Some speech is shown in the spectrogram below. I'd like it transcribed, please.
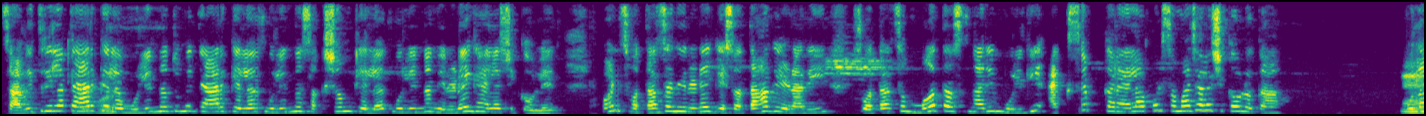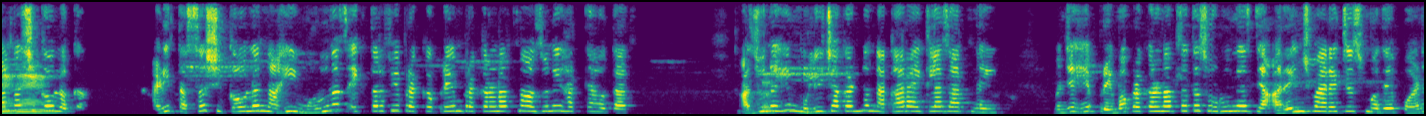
सावित्रीला तयार केलं. मुलींना तुम्ही तयार केलंत, मुलींना सक्षम केलंत, मुलींना निर्णय घ्यायला शिकवलेत. पण स्वतःचा निर्णय स्वतः घेणारी, स्वतःचं मत असणारी मुलगी एक्सेप्ट करायला आपण समाजाला शिकवलं का? मुलांना. शिकवलं का? आणि तसं शिकवलं नाही म्हणूनच एकतर्फी प्रेम प्रकरणातनं अजूनही हत्या होतात. अजूनही मुलीच्याकडनं नकार ऐकला जात नाही. म्हणजे हे प्रेम प्रकरणातलं तर सोडूनच द्या. अरेंज मॅरेजेसमध्ये पण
